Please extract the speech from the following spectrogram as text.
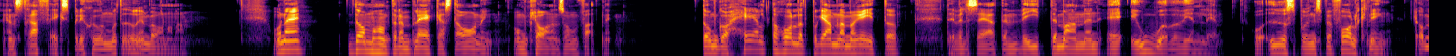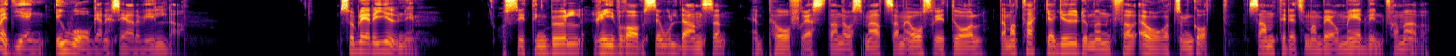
en straffexpedition mot urinvånarna. Och nej, de har inte den blekaste aning om klanens omfattning. De går helt och hållet på gamla meriter, det vill säga att den vite mannen är oövervinnlig och ursprungsbefolkning, de är ett gäng oorganiserade vildar. Så blir det juni och Sitting Bull river av soldansen, en påfrestande och smärtsam årsritual där man tackar gudomen för året som gått samtidigt som man ber om medvind framöver.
